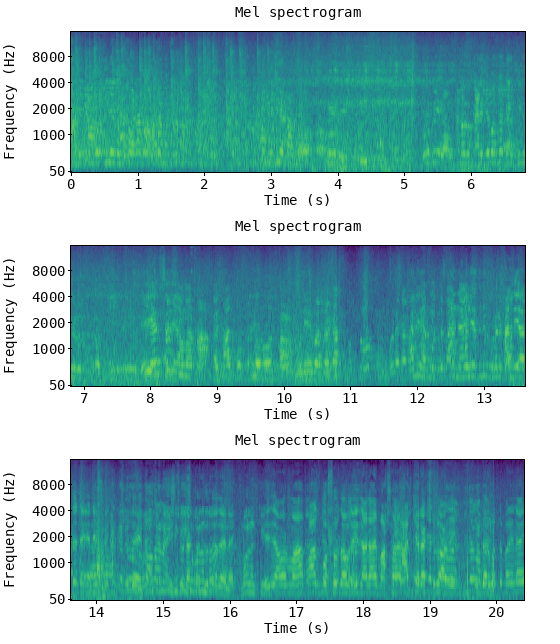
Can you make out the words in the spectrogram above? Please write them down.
আমি কাপড় কিনে দেবো আমার মা। পাঁচ বছর যাবত উনি এই বাসায় কাজ করতো। যে আমার মা পাঁচ বছর যাবত এই জায়গায় বাসায় আটকে রাখছিল আমি উদ্ধার করতে পারি নাই।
